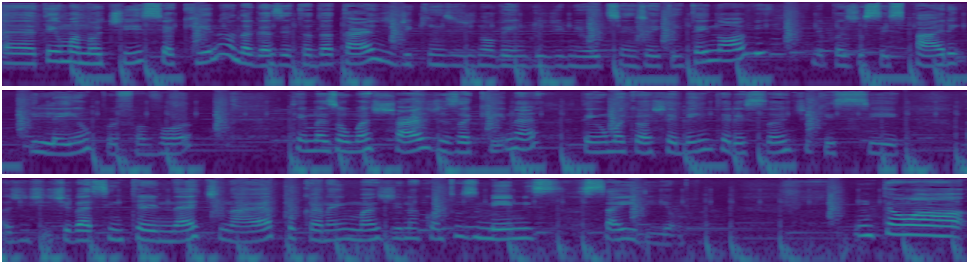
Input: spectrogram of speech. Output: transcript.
É, tem uma notícia aqui né, da Gazeta da Tarde, de 15 de novembro de 1889. Depois vocês parem e leiam, por favor. Tem mais algumas charges aqui, né? Tem uma que eu achei bem interessante que se a gente tivesse internet na época, né, imagina quantos memes sairiam. Então a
